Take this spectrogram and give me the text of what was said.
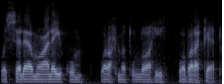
والسلام عليكم ورحمة الله وبركاته.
